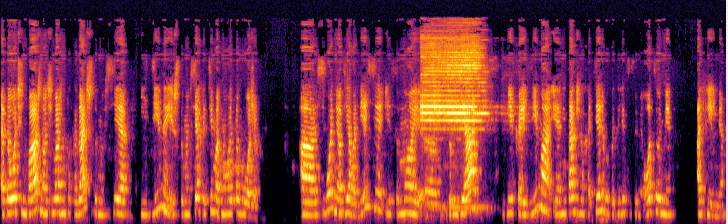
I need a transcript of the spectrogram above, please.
Это очень важно, очень важно показать, что мы все едины и что мы все хотим одного и того же. А сегодня вот я в Одессе, и со мной э, друзья Вика и Дима, и они также хотели бы поделиться своими отзывами о фильме.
